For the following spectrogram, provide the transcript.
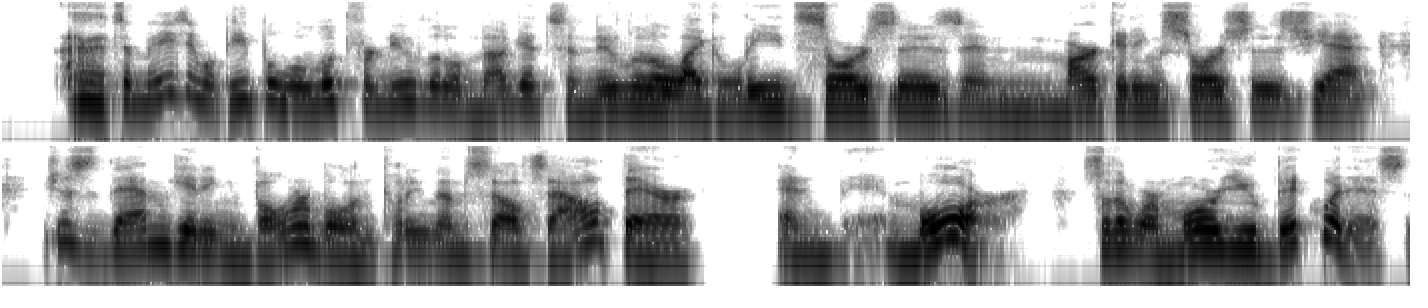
it's amazing what people will look for new little nuggets and new little like lead sources and marketing sources. Yet, just them getting vulnerable and putting themselves out there and eh, more so that we're more ubiquitous.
